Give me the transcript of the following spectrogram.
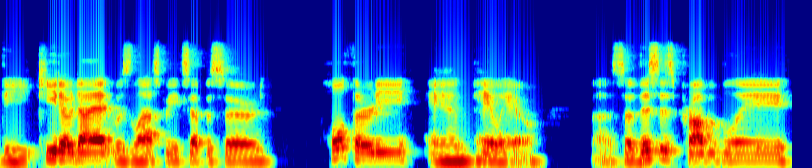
The keto diet was last week's episode, Whole 30, and paleo. Uh, so this is probably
